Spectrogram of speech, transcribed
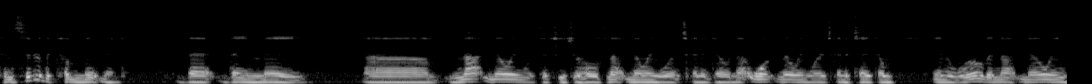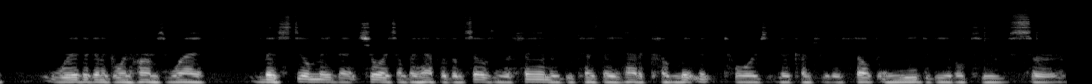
consider the commitment that they made, um, not not knowing what the future holds, not knowing where it's going to go, not knowing where it's going to take them in the world, and not knowing where they're going to go in harm's way, they still made that choice on behalf of themselves and their family because they had a commitment towards their country. They felt a need to be able to serve.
